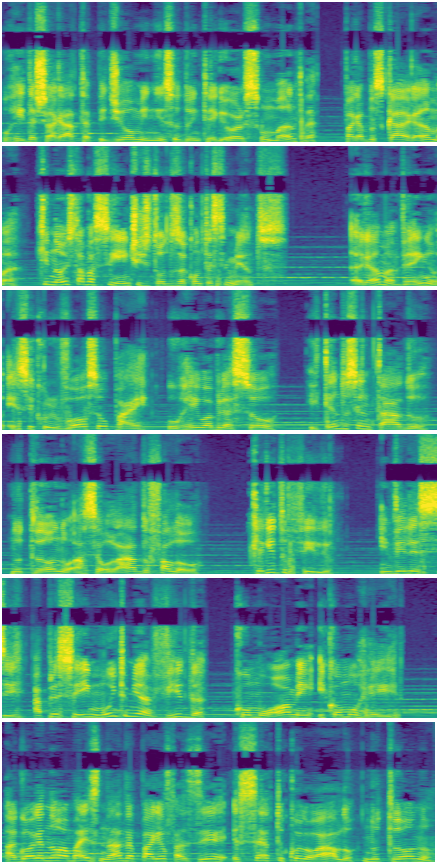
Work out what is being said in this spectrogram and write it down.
o rei da Charata pediu ao ministro do interior Sumantra para buscar Rama, que não estava ciente de todos os acontecimentos. Rama veio e se curvou ao seu pai. O rei o abraçou e, tendo sentado no trono a seu lado, falou: Querido filho, envelheci, apreciei muito minha vida como homem e como rei. Agora não há mais nada para eu fazer exceto coroá-lo no trono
